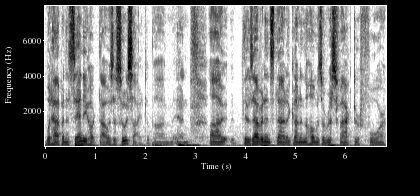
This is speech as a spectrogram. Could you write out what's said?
what happened at Sandy Hook, that was a suicide. Um, and uh, there's evidence that a gun in the home is a risk factor for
